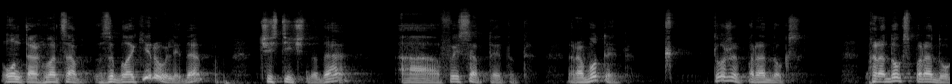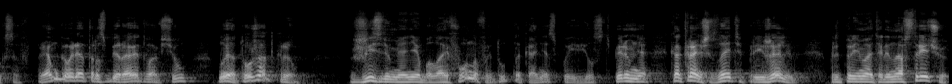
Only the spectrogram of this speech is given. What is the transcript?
Он-то WhatsApp заблокировали, да, частично, да, а FaceApp-то этот работает. Тоже парадокс. Парадокс парадоксов. Прям, говорят, разбирают вовсю. Ну, я тоже открыл. В жизни у меня не было айфонов, и тут, наконец, появился. Теперь у меня, как раньше, знаете, приезжали предприниматели на встречу,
